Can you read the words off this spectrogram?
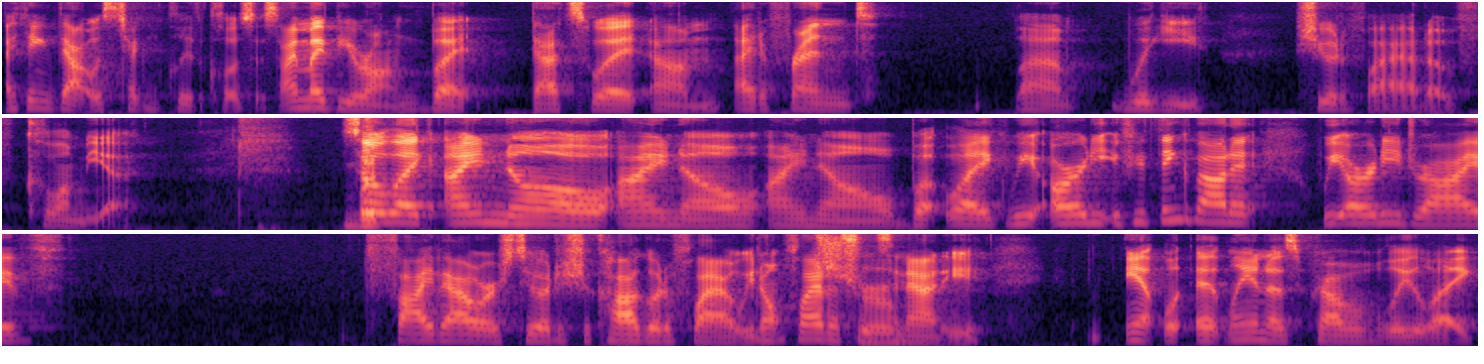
I think that was technically the closest. I might be wrong, but that's what um, I had a friend, um, Wiggy. She would fly out of Columbia. So But- like I know, I know, I know, but like we already, if you think about it, we already drive five hours to go to Chicago to fly out. We don't fly to True. Cincinnati. At- Atlanta's probably like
